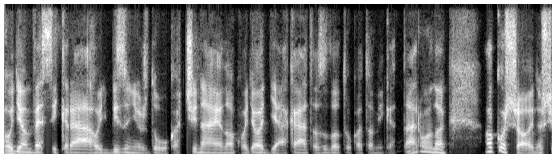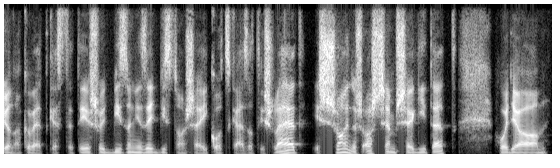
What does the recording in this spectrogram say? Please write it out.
hogyan veszik rá, hogy bizonyos dolgokat csináljanak, vagy adják át az adatokat, amiket tárolnak, akkor sajnos jön a következtetés, hogy bizony ez egy biztonsági kockázat is lehet, és sajnos az sem segített, hogy a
